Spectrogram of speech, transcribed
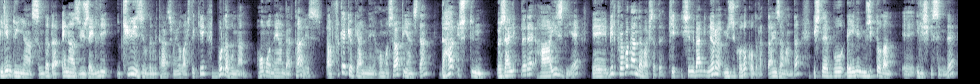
bilim dünyasında da en az 150-200 yıldır bir tartışma yol açtı ki burada bulunan Homo neanderthalis Afrika kökenli Homo sapiens'ten daha üstün özelliklere haiz diye e, bir propaganda başladı. Ki şimdi ben bir nöromüzikolog olarak da aynı zamanda işte bu beynin müzikle olan e, ilişkisinde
